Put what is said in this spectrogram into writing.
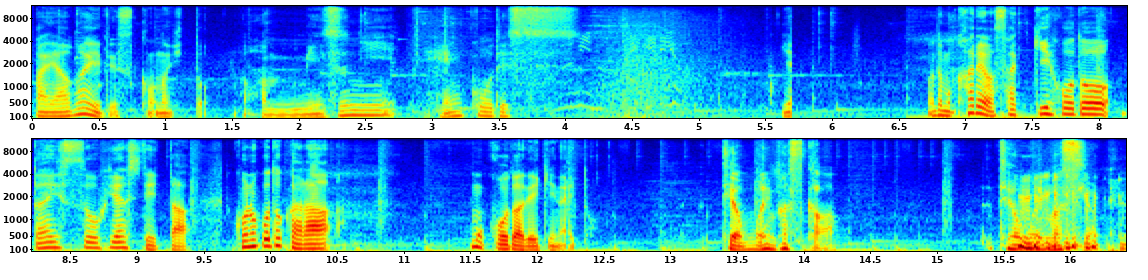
あ、やばいです、この人。あ、水に変更です。まあでも彼は先ほどダイスを増やしていた。このことから、もう行動はできないと。って思いますか？って思いますよね。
